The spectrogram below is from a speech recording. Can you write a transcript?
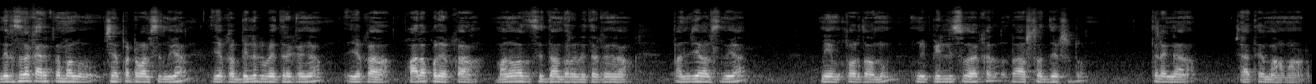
నిరసన కార్యక్రమాలు చేపట్టవలసిందిగా ఈ యొక్క బిల్లుకు వ్యతిరేకంగా ఈ యొక్క పాలకుల యొక్క మనవాద సిద్ధాంతాలకు వ్యతిరేకంగా పనిచేయవలసిందిగా మేము కోరుతాము. మీ పిల్లి సుధాకర్ రాష్ట్ర అధ్యక్షుడు తెలంగాణ జాతీయ మహామానుడు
